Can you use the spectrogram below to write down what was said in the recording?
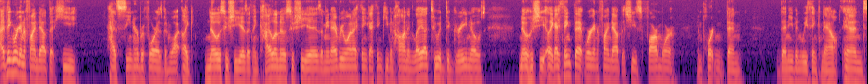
I think we're gonna find out that he has seen her before, has been wa- like knows who she is. I think Kylo knows who she is. I mean, everyone. I think. I think even Han and Leia, to a degree, knows know who she. Like, I think that we're gonna find out that she's far more important than than even we think now. And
